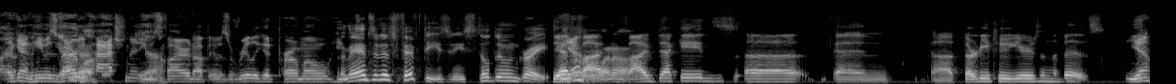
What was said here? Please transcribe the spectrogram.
I, I, Again, he was yeah, very love it. passionate. He was fired up. It was a really good promo. He, the man's in his fifties and he's still doing great. yeah, Yeah. five, five decades uh, and uh, 32 years in the biz. yeah.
